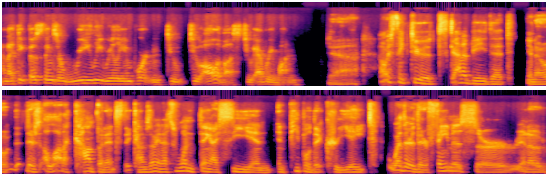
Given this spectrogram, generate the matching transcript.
And I think those things are really, really important to to all of us, to everyone. Yeah, I always think too. It's got to be that you know there's a lot of confidence that comes i mean that's one thing i see in in people that create whether they're famous or you know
